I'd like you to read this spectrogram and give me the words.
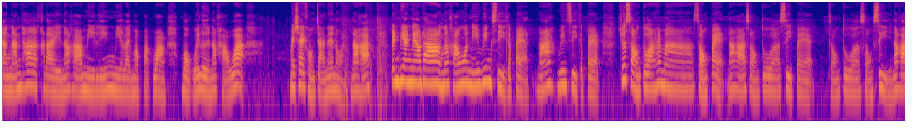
ดังนั้นถ้าใครนะคะมีลิงก์มีอะไรมาปักวางบอกไว้เลยนะคะว่า ไม่ใช่ของจ๋าแน่นอนนะคะ เป็นเพียงแนวทางนะคะงวดนี้วิ่ง 4 กับ 8 นะ วิ่ง 4 กับ 8 ชุด 2 ตัวให้มา 28 นะคะ 2 ตัว 48 2 ตัว 24 นะคะ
